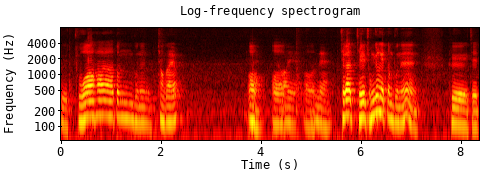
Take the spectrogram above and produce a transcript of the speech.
그 좋아하던 분은 전가요? 어, 어, 아, 예. 어, 네. 제가 제일 존경했던 분은 그 이제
